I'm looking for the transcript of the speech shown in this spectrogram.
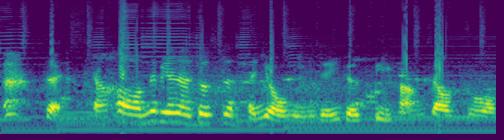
对，然后那边呢就是很有名的一个地方，叫做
